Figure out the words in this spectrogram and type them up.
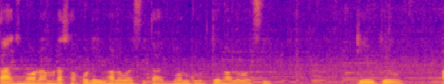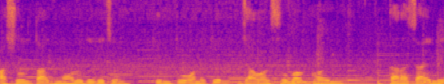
তাজমহল আমরা সকলেই ভালোবাসি, তাজমহল ঘুরতে ভালোবাসি। কেউ কেউ আসল তাজমহলও দেখেছেন, কিন্তু অনেকের যাওয়ার সৌভাগ্য হয়নি। তারা চাইলে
